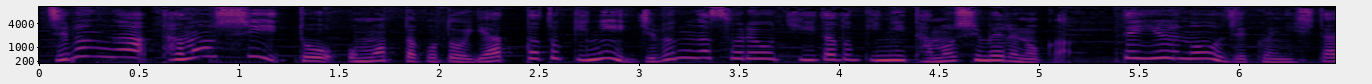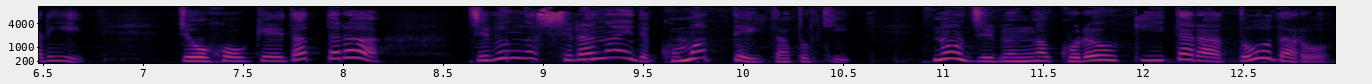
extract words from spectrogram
自分が楽しいと思ったことをやった時に自分がそれを聞いた時に楽しめるのかっていうのを軸にしたり情報系だったら自分が知らないで困っていた時の自分がこれを聞いたらどうだろ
